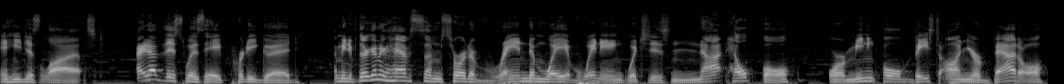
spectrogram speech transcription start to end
and he just lost. I thought this was a pretty good I mean, if they're going to have some sort of random way of winning, which is not helpful or meaningful based on your battle,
